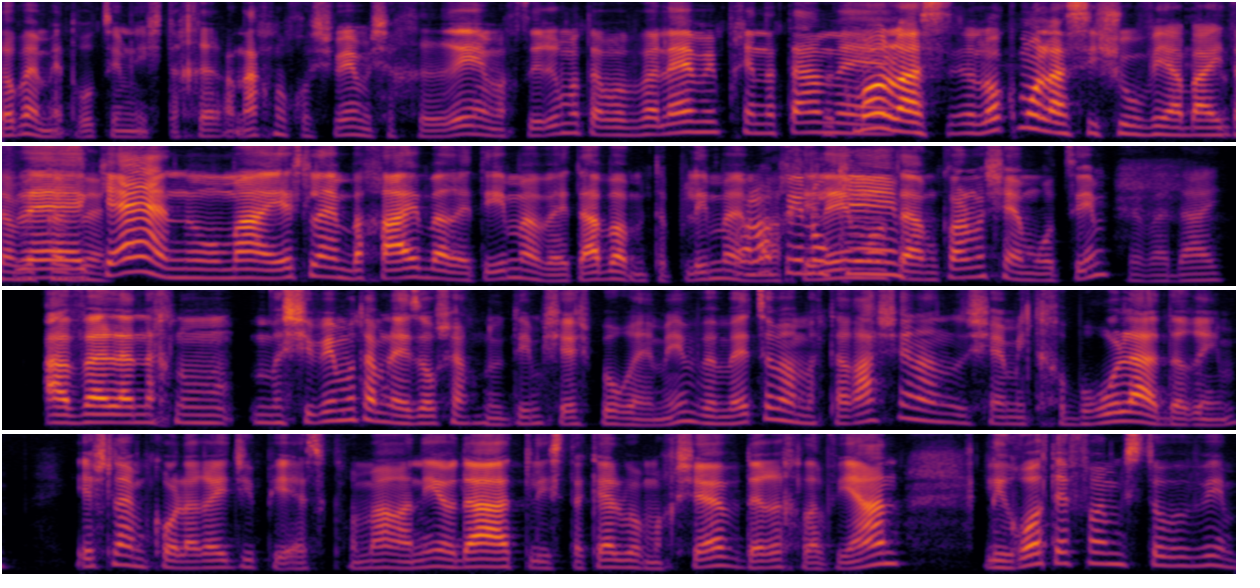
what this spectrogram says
לא באמת רוצים להשתחרר. אנחנו חושבים, משחררים, מחזירים אותם, אבל הם מבחינתם... זה אה, כמו להס- לא כמו להשיא שובי הביתה זה, וכזה. כן, נו, מה, יש להם בחייבר את אימא ואת אבא, מטפלים בהם, מאכילים. אותם, כל מה שהם רוצים. בוודאי. אבל אנחנו משיבים אותם לאזור שאנחנו יודעים שיש בו רעמים, ובעצם המטרה שלנו זה שהם יתחברו לעדרים. יש להם קולרי GPS, כלומר, אני יודעת להסתכל במחשב דרך לוויין, לראות איפה הם מסתובבים.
